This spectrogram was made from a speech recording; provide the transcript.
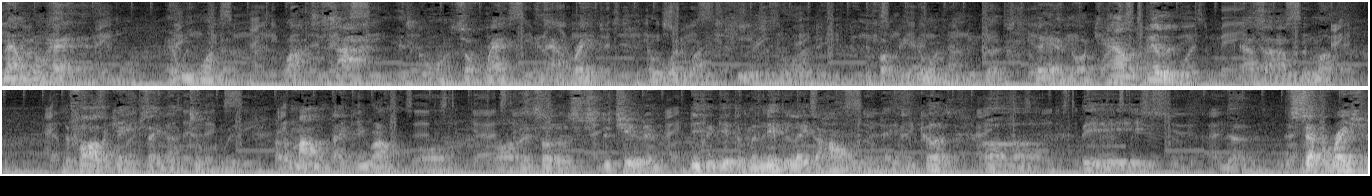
Now we don't have that anymore. And we wonder why society is going so rampant and outrageous. And we wonder why these kids are doing what they, the fuck they doing now because they have no accountability outside of the mother. The father can't say nothing to them, or the mama think you wrong, or, and so those, the children even get to manipulate the home today because uh, the, the the separation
